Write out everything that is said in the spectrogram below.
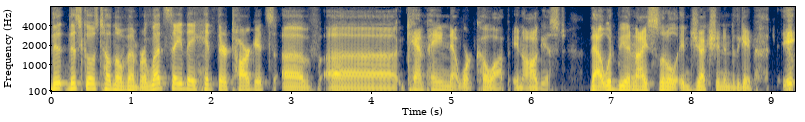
th- this goes till November. Let's say they hit their targets of uh campaign network co-op in August. That would be a nice little injection into the game. I-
